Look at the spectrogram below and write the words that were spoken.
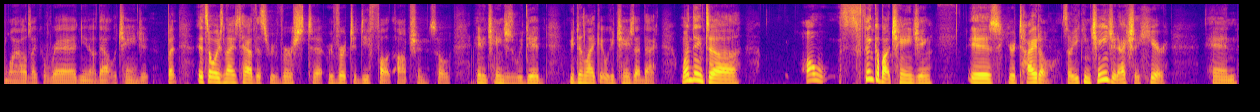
wild, like a red, you know, that would change it. But it's always nice to have this reverse to revert to default option. So any changes we did, we didn't like it, we could change that back. One thing to uh, all think about changing is your title. So you can change it actually here. And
